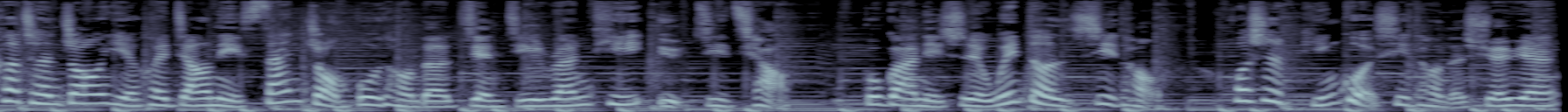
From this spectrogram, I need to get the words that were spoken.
课程中也会教你三种不同的剪辑软体与技巧，不管你是 Windows 系统或是苹果系统的学员，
